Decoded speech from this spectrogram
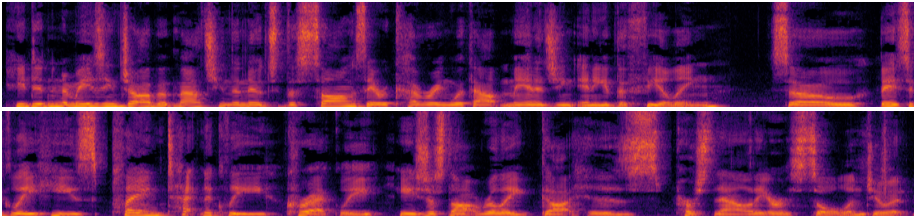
He did an amazing job of matching the notes of the songs they were covering without managing any of the feeling. So basically, he's playing technically correctly. He's just not really got his personality or his soul into it.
